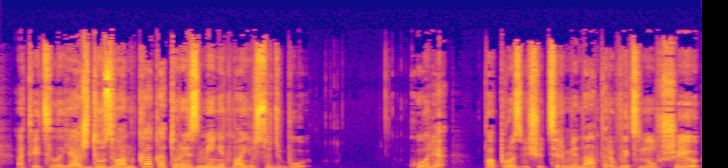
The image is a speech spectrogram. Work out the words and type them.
— ответила я. «Жду звонка, который изменит мою судьбу». Коля по прозвищу Терминатор вытянул шею,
